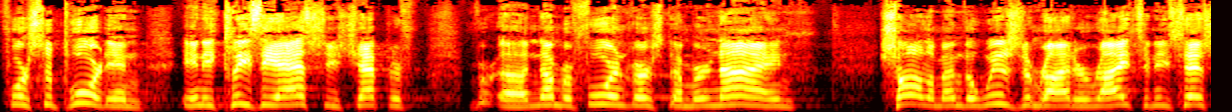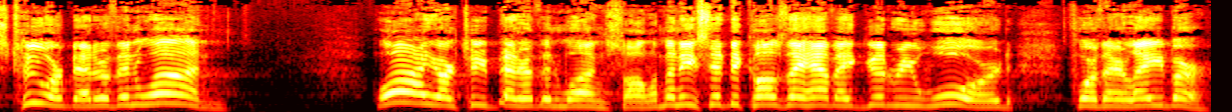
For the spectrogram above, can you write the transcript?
for support. In, in Ecclesiastes chapter uh, number 4 and verse number 9, Solomon, the wisdom writer, writes, and he says, Two are better than one. Why are two better than one, Solomon? He said, Because they have a good reward for their labor.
